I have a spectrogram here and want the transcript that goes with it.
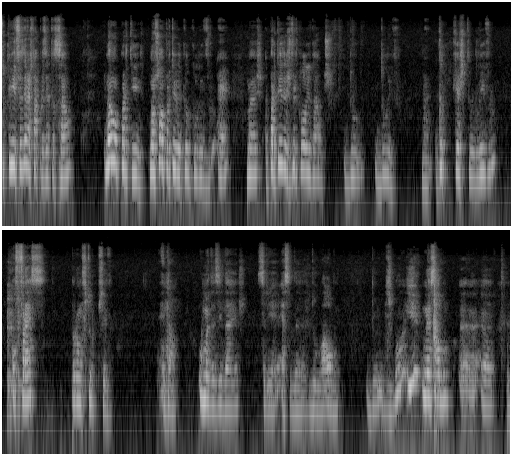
Eu queria fazer esta apresentação não a partir, não só a partir daquilo que o livro é, mas a partir das virtualidades do, do livro. É? Aquilo que este livro oferece para um futuro possível. Então, uma das ideias seria essa da, do álbum de, Lisboa e nesse álbum uh, uh,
